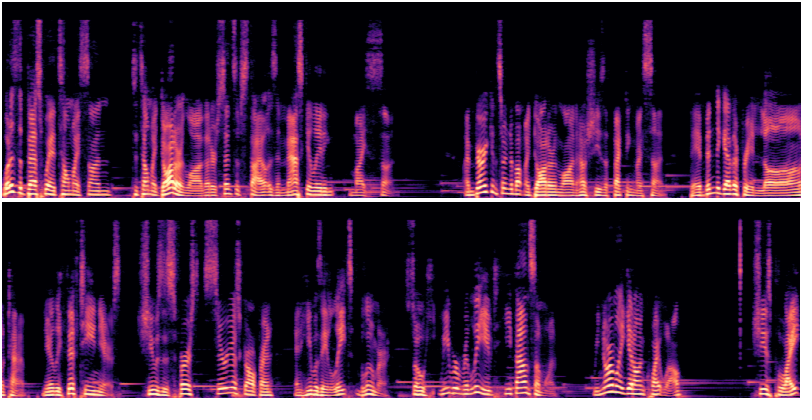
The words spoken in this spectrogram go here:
What is the best way to tell my son to tell my daughter-in-law that her sense of style is emasculating my son? I'm very concerned about my daughter-in-law and how she is affecting my son. They have been together for a long time, nearly 15 years. She was his first serious girlfriend, and he was a late bloomer, so he, we were relieved he found someone. We normally get on quite well. She is polite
